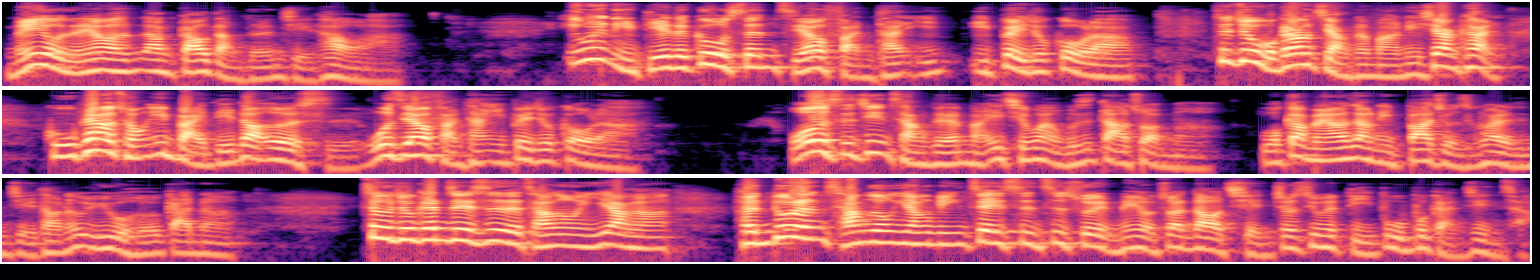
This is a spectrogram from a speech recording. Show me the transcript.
没有人要让高档的人解套啊，因为你跌得够深，只要反弹一一倍就够啦。这就我刚刚讲的嘛。你想想看，股票从一百跌到二十，我只要反弹一倍就够啦。我二十进场的人买一千万，不是大赚吗？我干嘛要让你八九十块的人解套？那与我何干呢？这个就跟这次的长荣一样啊。很多人长荣、阳明这一次之所以没有赚到钱，就是因为底部不敢进场。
